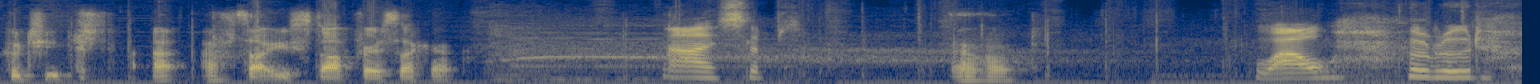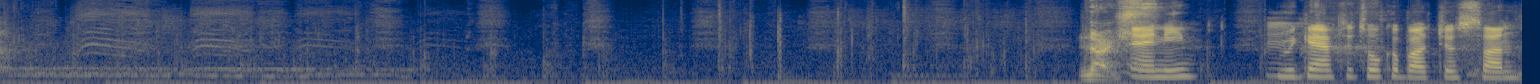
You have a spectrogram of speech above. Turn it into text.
Could you? I, I thought you stopped for a second. Ah, I slipped. Uh huh. Wow. Rude. nice. Annie, we're gonna have to talk about your son.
